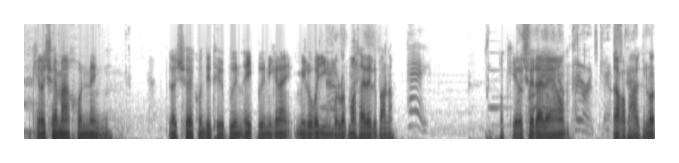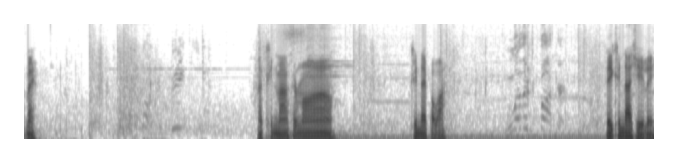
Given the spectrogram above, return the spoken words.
โอเคเราช่วยมาคนหนึ่ง เราช่วยคนที่ถือปืนเอ้ปืนนี้ก็ได้ ไม่รู้ว่ายิงบนรถมอไซค์ได้หรือเปล่านะ โอเค เราช่วยได้แล้ว เราก็พาขึ้นรถไปอะขึ้นมาขึ้นมา ขึ้นได้ปะวะ เฮ้ย ขึ้นได้เฉยเลย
